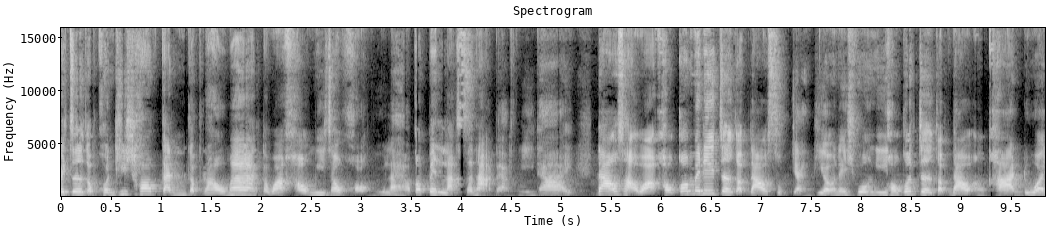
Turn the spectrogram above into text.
ไปเจอกับคนที่ชอบกันกับเรามาก แต่ว่าเขามีเจ้าของอยู่แล้ว ก็เป็นลักษณะแบบนี้ได้ ดาวเสาร์อะเขาก็ไม่ได้เจอกับดาวศุกร์อย่างเดียวในช่วงนี้เขาก็เจอกับดาวอังคารด้วย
